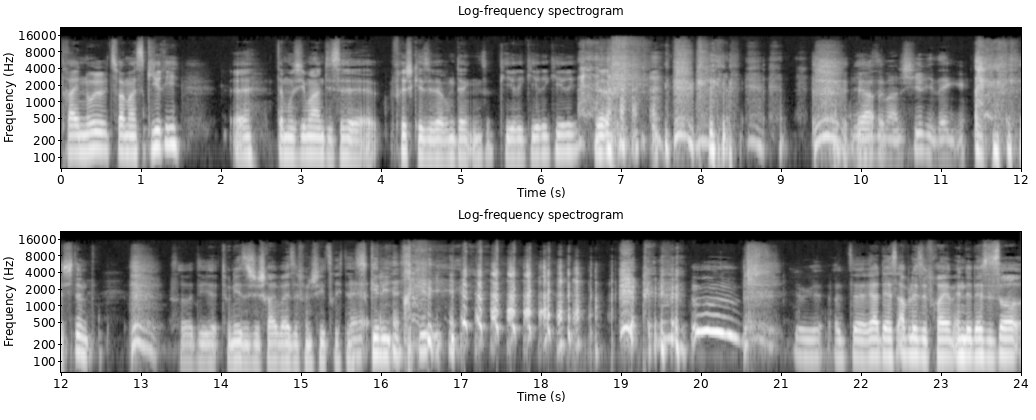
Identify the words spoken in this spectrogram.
3-0, zweimal Skiri. Äh, da muss ich immer an diese Frischkäse-Werbung denken. So, Kiri, Kiri, Kiri. Ja. Ich Ja. muss immer an Schiri denken. Stimmt. So die tunesische Schreibweise von Schiedsrichter. Skiri. Schiri. Junge. Und äh, ja, der ist ablösefrei am Ende der Saison.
